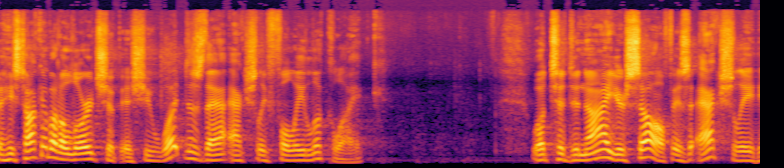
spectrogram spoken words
So he's talking about a lordship issue. What does that actually fully look like? Well, to deny yourself is actually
